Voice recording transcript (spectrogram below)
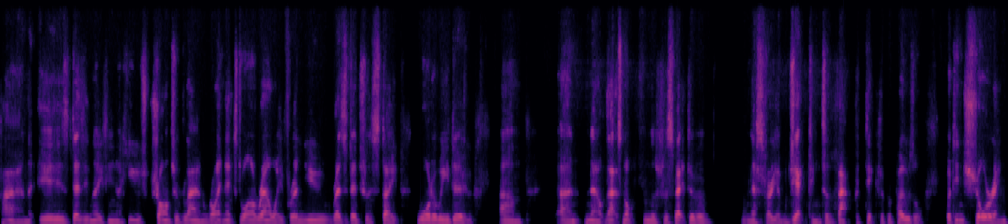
plan is designating a huge tranche of land right next to our railway for a new residential estate. What do we do? Um, and now that's not from the perspective of necessarily objecting to that particular proposal, but ensuring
